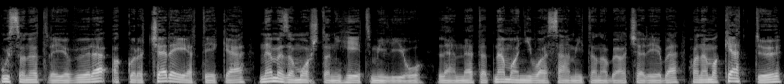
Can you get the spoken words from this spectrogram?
25-re jövőre, akkor a csereértéke nem ez a mostani 7 millió lenne, tehát nem annyival számítana be a cserébe, hanem a kettő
